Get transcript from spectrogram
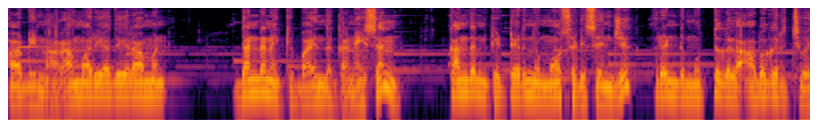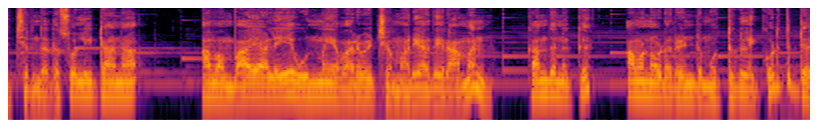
அப்படின்னாராம் மரியாதை ராமன் தண்டனைக்கு பயந்த கணேசன் கந்தன் கிட்டேருந்து மோசடி செஞ்சு ரெண்டு முத்துகளை அபகரிச்சு வச்சிருந்ததை சொல்லிட்டானா. அவன் வாயாலேயே உண்மையை வரவழைச்ச மரியாதை ராமன் கந்தனுக்கு அவனோட ரெண்டு முத்துகளை கொடுத்துட்டு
